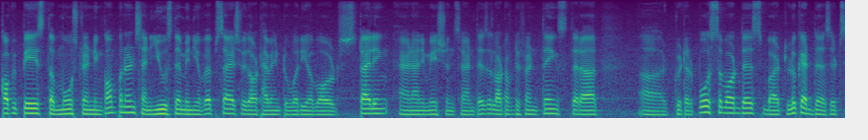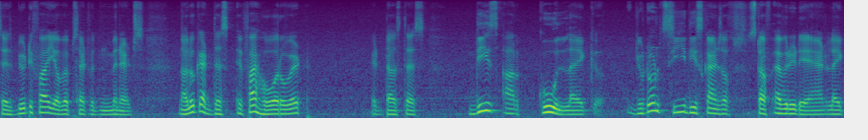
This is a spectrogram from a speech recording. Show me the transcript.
copy paste the most trending components and use them in your websites without having to worry about styling and animations. And there's a lot of different things. There are uh, twitter posts about this but look at this. It says beautify your website within minutes. Now look at this. If i hover over it it does this. These are cool like you don't see these kinds of stuff every day and like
